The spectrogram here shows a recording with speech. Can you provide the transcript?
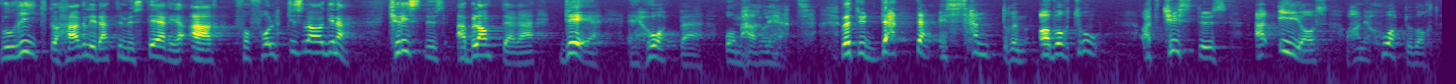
hvor rikt og herlig dette mysteriet er for folkeslagene. Kristus er blant dere. Det er håpet om herlighet. Vet du, Dette er sentrum av vår tro. At Kristus er i oss, og han er håpet vårt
